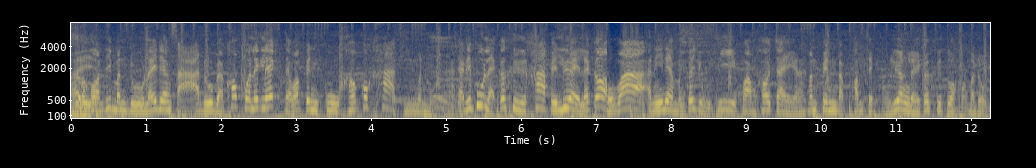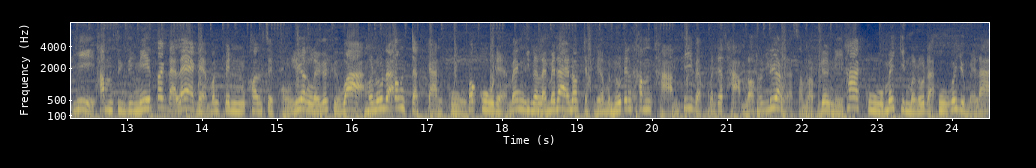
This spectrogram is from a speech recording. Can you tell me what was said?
ใช่ตัวละครที่มันดูไร้เดียงสาดูแบบครอบครัวเล็ก ๆ แต่ว่าเป็นกูเขาก็ฆ่าทิ้งมันหมดฮะอย่างที่พูดแหละก็คือฆ่าไปเรื่อย แล้วก็ผมว่าอันนี้เนี่ยมันก็อยู่ที่ความเข้าใจนะมันเป็นแบบคอนเซปต์ของเรื่องเลยก็คือตัวของมาโดดที่ทำสิ่งสิ่งนี้ตั้งแต่แรกเนี่ยมันเป็นคอนเซปต์ของเรื่องเลยก็คือว่ามนุษย์อะต้องจัดการกูเพราะกูเนี่ยแม่งกินอะไรไม่ได้นอกจากเนื้อมนุษย์เป็นคำถามที่แบบมันจะถามเราทั้งเรื่องอะสำหรับเรื่องนี้ ถ้ากูไม่กินมนุษย์อะกูก็อยู่ไม่ได้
